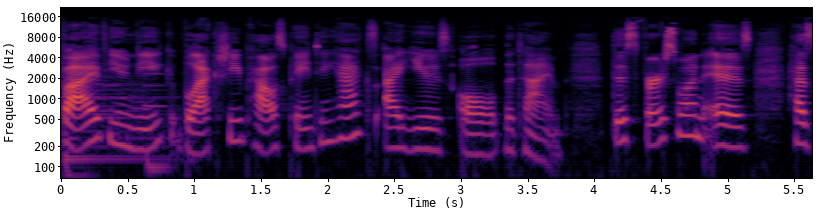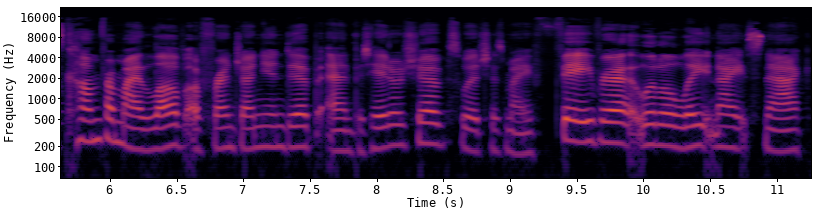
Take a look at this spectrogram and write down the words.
five unique black sheep house painting hacks I use all the time. This first one is has come from my love of French onion dip and potato chips, which is my favorite little late night snack.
